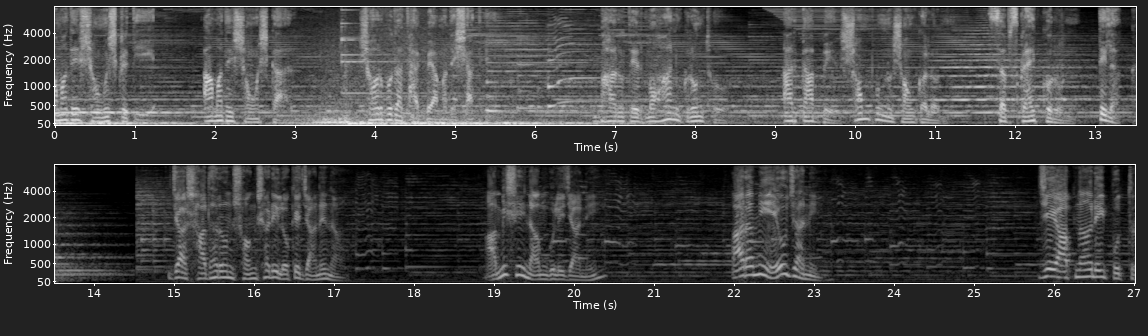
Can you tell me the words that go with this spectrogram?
আমাদের সংস্কৃতি, আমাদের সংস্কার সর্বদা থাকবে আমাদের সাথে। ভারতের মহান গ্রন্থ আর কাব্যের সম্পূর্ণ সংকলন। সাবস্ক্রাইব করুন তিলক। যা সাধারণ সংসারী লোকে জানে না, আমি সেই নামগুলি জানি আর আমি এও জানি যে আপনার এই পুত্র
